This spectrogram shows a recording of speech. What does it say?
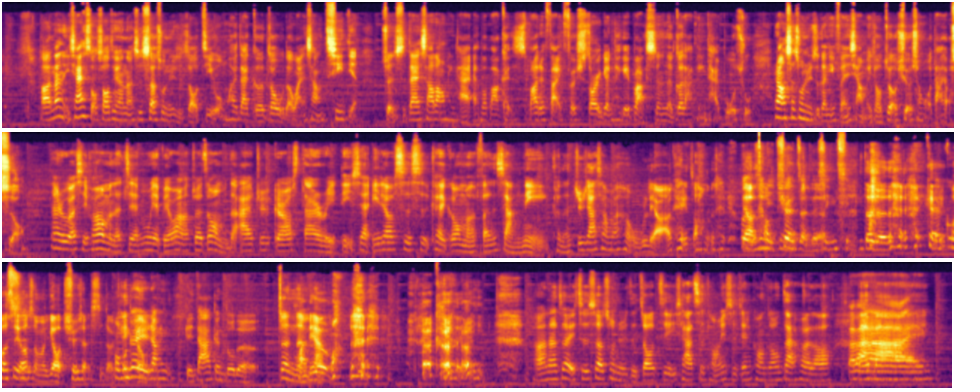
好，那你现在所收听的呢是《社畜女子周记》，我们会在隔周五的晚上七点准时在沙当平台、Apple Podcasts、Spotify、First Story 跟 KKBox 等的各大平台播出，让社畜女子跟你分享每周最有趣的生活大小事哦。那如果喜欢我们的节目，也别忘了追踪我们的 IG Girls Diary 底线一六四四，可以跟我们分享你可能居家上班很无聊啊，可以找我们聊聊你确诊的心情。对对对，可以，或是有什么有趣的事都可以。我们可以让给大家更多的。正能量吗？对，可以。好，那这里是社畜女子周记，下次同一时间空中再会喽，拜拜。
